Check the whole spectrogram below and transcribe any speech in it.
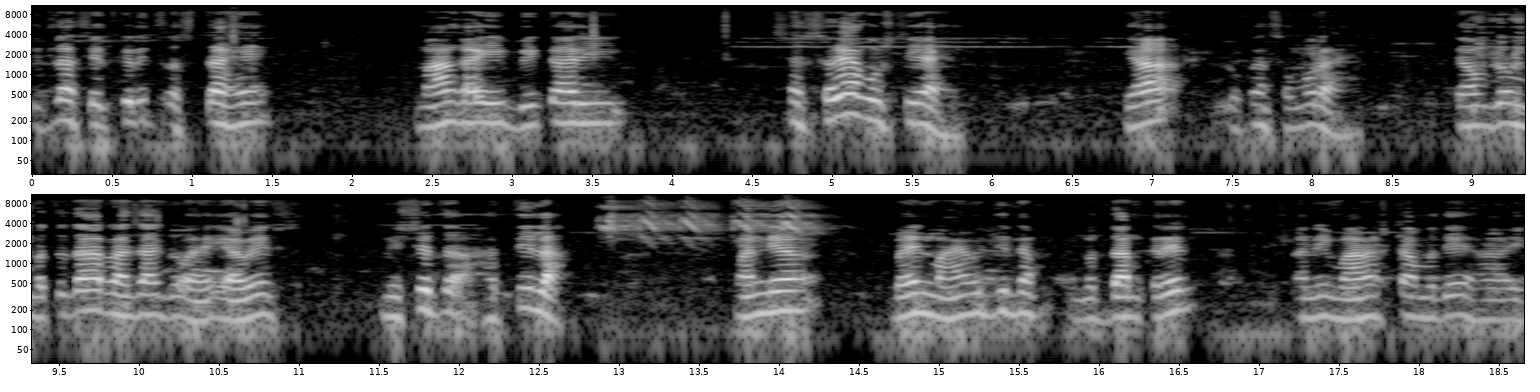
तिथला शेतकरी त्रस्त आहे. महागाई बेकारी ह्या सगळ्या गोष्टी आहेत. या लोकांसमोर आहे. त्यामुळं मतदार राजा जो आहे यावेळेस निश्चित हत्तीला मान्य बहीण मायावतींना मतदान करेल आणि महाराष्ट्रामध्ये हा एक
